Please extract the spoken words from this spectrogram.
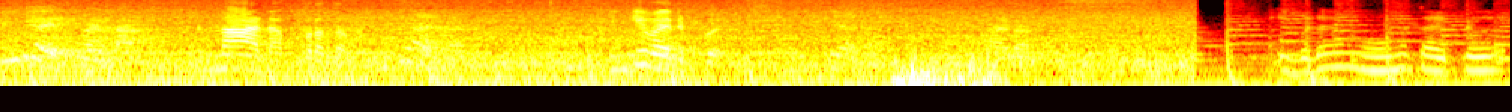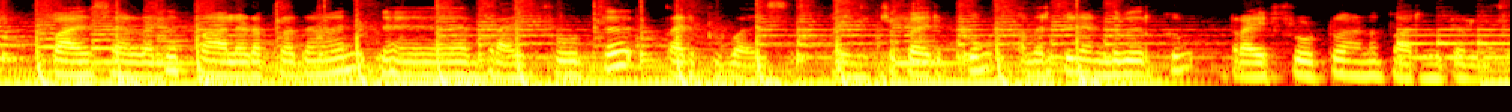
എനിക്ക് വരും വേണ്ട. നാടപ്രഥം എനിക്ക് പരിപ്പ്. ഇവിടെ മൂന്ന് ടൈപ്പ് പായസമുള്ളത്. പാലട പ്രധാൻ ഡ്രൈ ഫ്രൂട്ട് പരിപ്പ് പായസം. എനിക്ക് പരിപ്പും അവർക്ക് രണ്ടുപേർക്കും ഡ്രൈ ഫ്രൂട്ടും ആണ് പറഞ്ഞിട്ടുള്ളത്.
